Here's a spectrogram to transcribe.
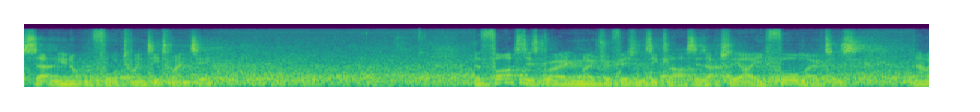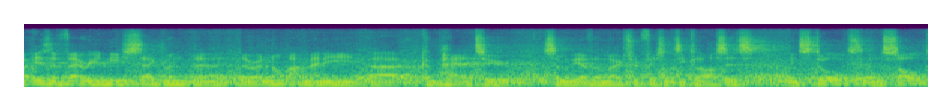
certainly not before 2020. The fastest growing motor efficiency class is actually IE4 motors, now, it is a very niche segment. There, there are not that many uh, compared to some of the other motor efficiency classes installed and sold.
